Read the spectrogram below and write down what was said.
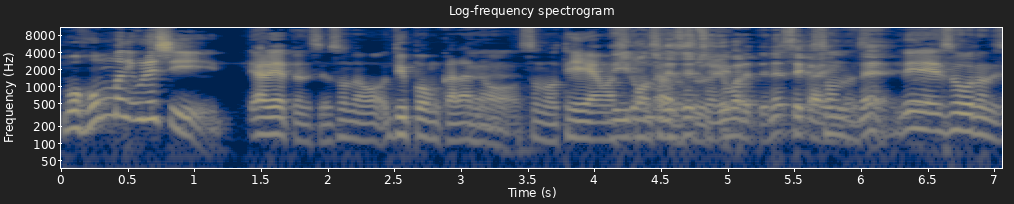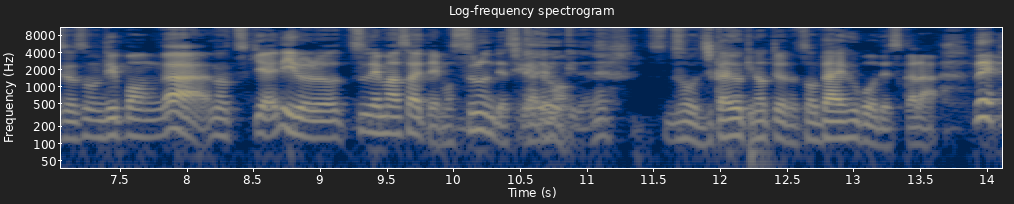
もうほんまに嬉しい、あれやったんですよ。その、デュポンからの、その提案はスポンろんなレセプション呼ばれてね、世界のそうなんですよ。ね、で、そうなんですよ。そのデュポンが、の付き合いでいろいろ連れ回されたりもするんですけれどもね。そう、自家用機乗ってるのはその大富豪ですから。で、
